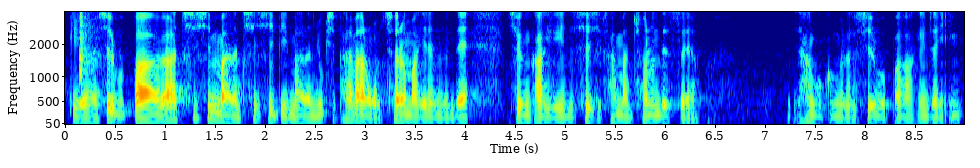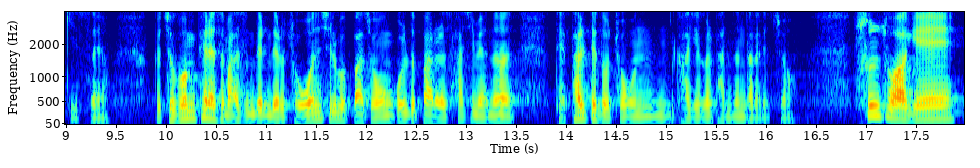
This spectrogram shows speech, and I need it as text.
볼게요. 실버바가 70만 원, 72만 원, 68만 원, 5천 원 막 이랬는데 지금 가격이 이제 73만 천 원 됐어요. 이제 한국 건그레소 실버바가 굉장히 인기 있어요. 그 저번 편에서 말씀드린 대로 좋은 실버바, 좋은 골드바를 사시면은 대팔 때도 좋은 가격을 받는다 그랬죠. 순수하게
